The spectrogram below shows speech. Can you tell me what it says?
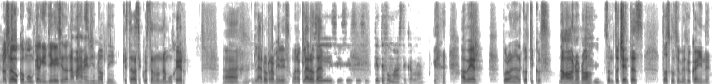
no es algo común que alguien llegue diciendo, no mames, vi un ovni, que estaba secuestrando a una mujer. Ah, claro, Ramírez. Bueno, claro, Dan. Sí, sí, sí, sí, sí. ¿Qué te fumaste, cabrón? a ver, prueba narcóticos. No, no, no. Son los ochentas. Todos consumimos cocaína.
